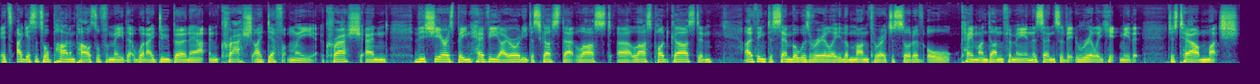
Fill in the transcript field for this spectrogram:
it's I guess it's all part and parcel for me that when I do burn out and crash, I definitely crash. And this year has been heavy. I already discussed that last uh, last podcast, and I think December was really the month where it just sort of all came undone for me in the sense of it really hit me that just how much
